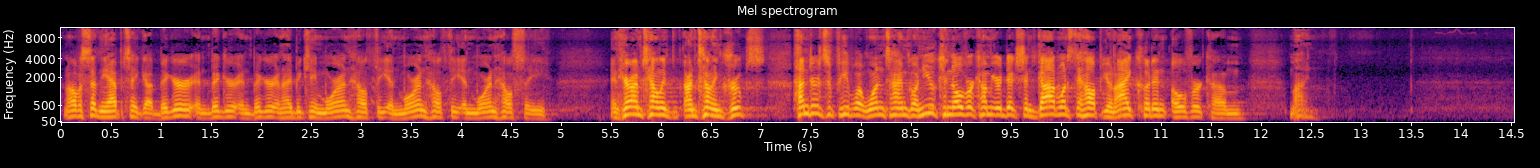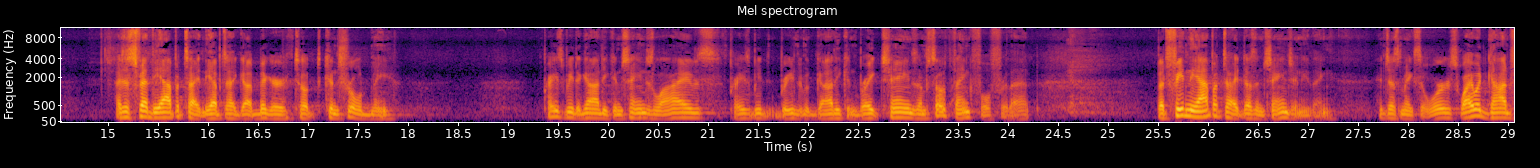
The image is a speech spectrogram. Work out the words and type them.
And all of a sudden, the appetite got bigger and bigger and bigger, and I became more unhealthy and more unhealthy and more unhealthy. And here I'm telling, I'm telling groups, hundreds of people at one time, going, You can overcome your addiction. God wants to help you. And I couldn't overcome mine. I just fed the appetite, and the appetite got bigger until it controlled me. Praise be to God, He can change lives. Praise be to God, He can break chains. I'm so thankful for that. But feeding the appetite doesn't change anything, it just makes it worse. Why would God,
